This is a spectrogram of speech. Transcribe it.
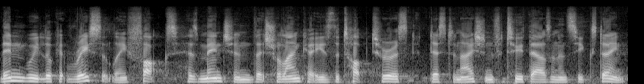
Then we look at recently, Fox has mentioned that Sri Lanka is the top tourist destination for 2016.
